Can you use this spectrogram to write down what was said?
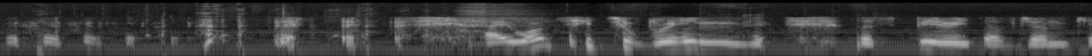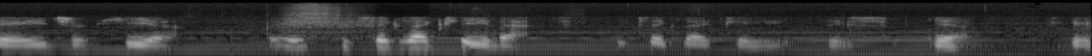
I wanted to bring the spirit of John Cage here. It's, it's exactly that. It's exactly this. Yeah.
